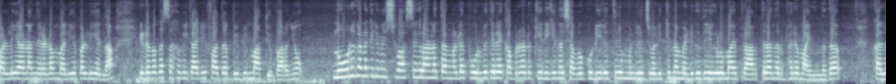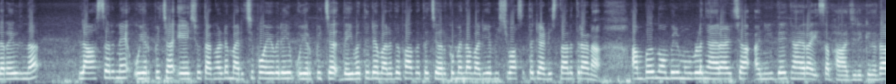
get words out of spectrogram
പള്ളിയാണ് നിരടം വലിയ പള്ളിയെന്ന് ഇടവക സഹവികാരി ഫാദർ ബിബിൻ മാത്യു പറഞ്ഞു. നൂറുകണക്കിന് വിശ്വാസികളാണ് തങ്ങളുടെ പൂർവികരെ കബറടക്കിയിരിക്കുന്ന ശവകുടീരത്തിന് മുന്നിൽ ജ്വലിക്കുന്ന മെഴുകുതിരികളുമായി പ്രാർത്ഥന നിർഭരമായി നിന്നത്. കല്ലറയിൽ നിന്ന് ലാസറിനെ ഉയർപ്പിച്ച യേശു തങ്ങളുടെ മരിച്ചുപോയവരെയും ഉയർപ്പിച്ച് ദൈവത്തിന്റെ വലതുഭാഗത്ത് ചേർക്കുമെന്ന വലിയ വിശ്വാസത്തിന്റെ അടിസ്ഥാനത്തിലാണ് അമ്പത് നോമ്പിന് മുമ്പുള്ള ഞായറാഴ്ച അനീതേ ഞായറായി സഭ ആചരിക്കുന്നത്.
